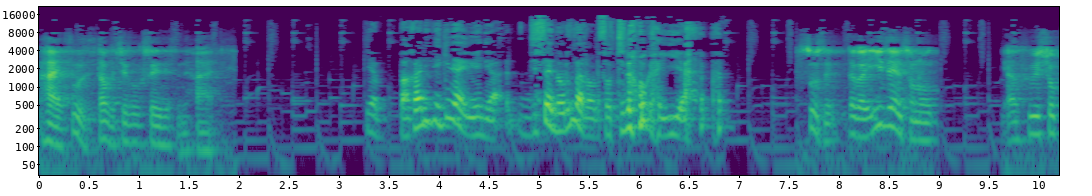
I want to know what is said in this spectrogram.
はい、そうです。多分中国製ですね。はい。いや、バカにできない上には、実際乗るなら俺そっちの方がいいや。そうですね。だから以前その、ヤフーショッ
